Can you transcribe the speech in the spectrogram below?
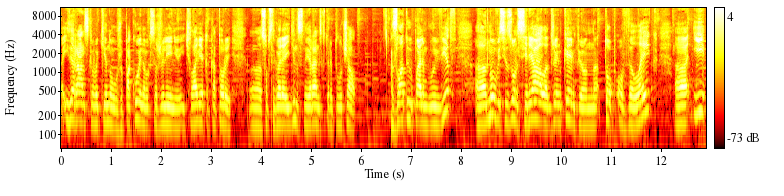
иранского кино, уже покойного, к сожалению, и человека, который, э, собственно говоря, единственный иранец, который получал Золотую пальмовую ветвь, э, новый сезон сериала Джейн Кэмпион Top of the Lake и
